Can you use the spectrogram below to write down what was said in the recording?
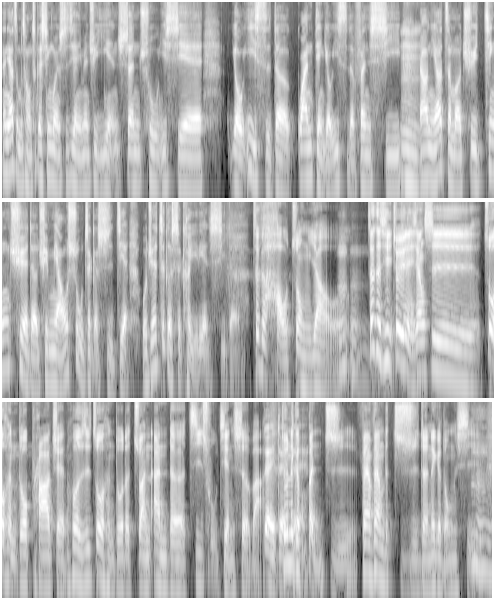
那你要怎么从这个新闻事件里面去衍生出一些有意思的观点、有意思的分析？嗯，然后你要怎么去精确的去描述这个事件？我觉得这个是可以练习的。这个好重要哦。嗯嗯，这个其实就有点像是做很多 project 或者是做很多的专案的基础。建设吧，对，对对，就那个本质非常非常的直的那个东西，嗯、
